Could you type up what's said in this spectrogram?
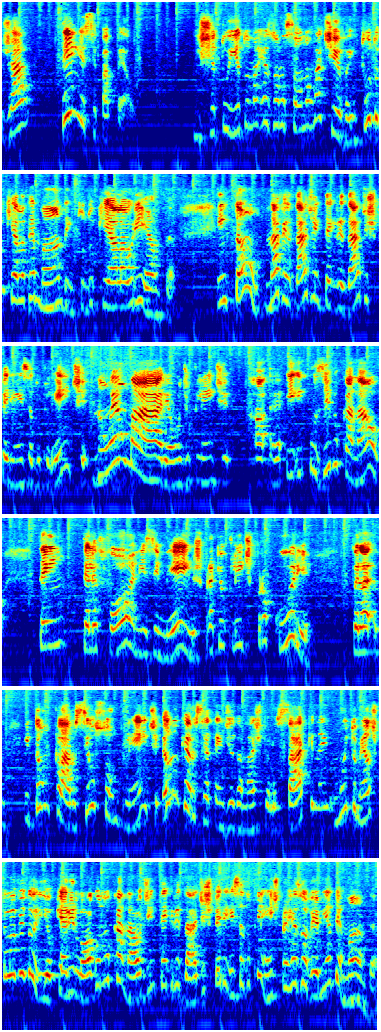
já têm esse papel instituído na resolução normativa, em tudo que ela demanda, em tudo que ela orienta. Então, na verdade, a integridade e experiência do cliente não é uma área onde o cliente, é, inclusive o canal, tem telefones, e-mails para que o cliente procure. Pela... Então, claro, se eu sou um cliente, eu não quero ser atendida mais pelo saque, nem muito menos pela ouvidoria. Eu quero ir logo no canal de integridade e experiência do cliente para resolver a minha demanda.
